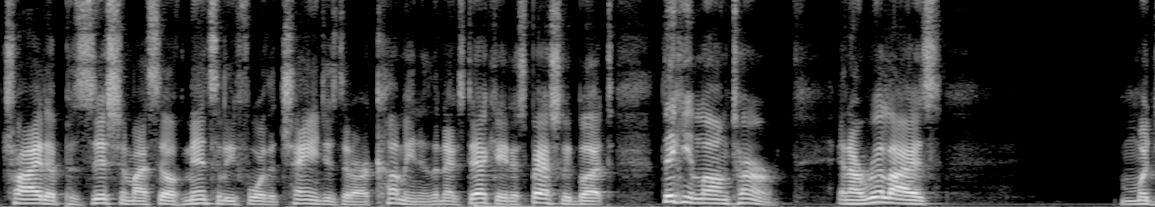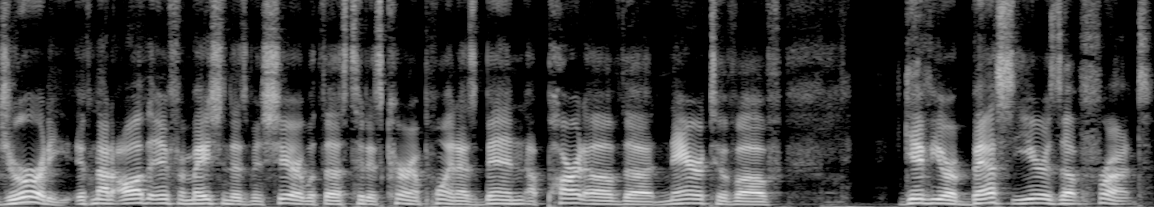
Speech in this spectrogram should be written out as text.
try to position myself mentally for the changes that are coming in the next decade, especially, but thinking long term. And I realize majority, if not all the information that's been shared with us to this current point has been a part of the narrative of give your best years up front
